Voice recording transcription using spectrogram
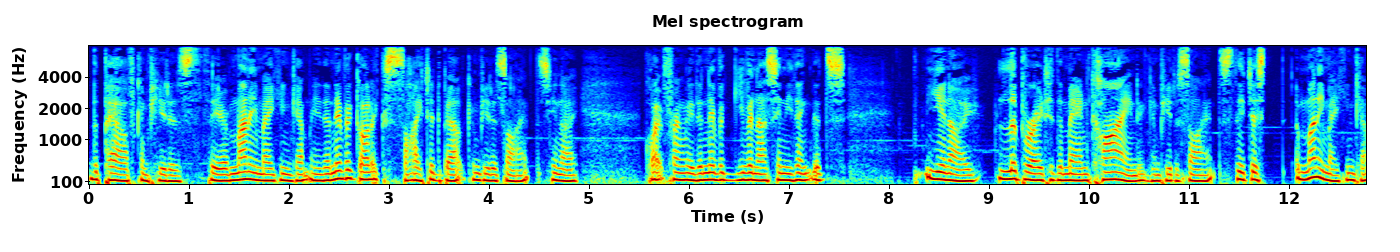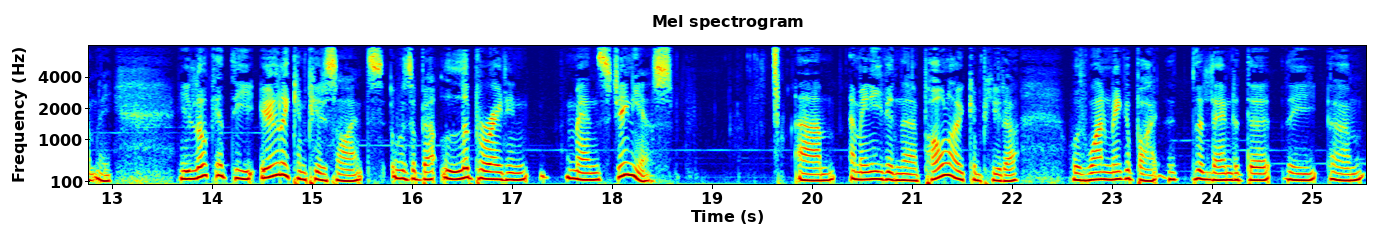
the power of computers. They're a money making company. They never got excited about computer science. You know, quite frankly, they've never given us anything that's, you know, liberated the mankind in computer science. They're just a money making company. You look at the early computer science, it was about liberating man's genius. Um, I mean, even the Apollo computer with one megabyte that, that landed the the um,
